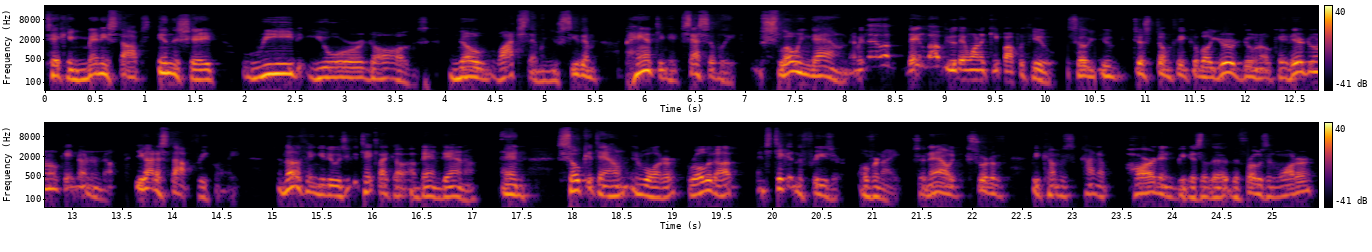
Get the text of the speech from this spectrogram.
taking many stops in the shade, read your dogs. No, watch them when you see them panting excessively, slowing down. I mean, they love, they love you. They want to keep up with you. So you just don't think, oh, well, you're doing okay. They're doing okay. No, no, no. You got to stop frequently. Another thing you do is you could take like a, a bandana and soak it down in water, roll it up, and stick it in the freezer overnight. So now it sort of becomes kind of hard and because of the, the frozen water.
